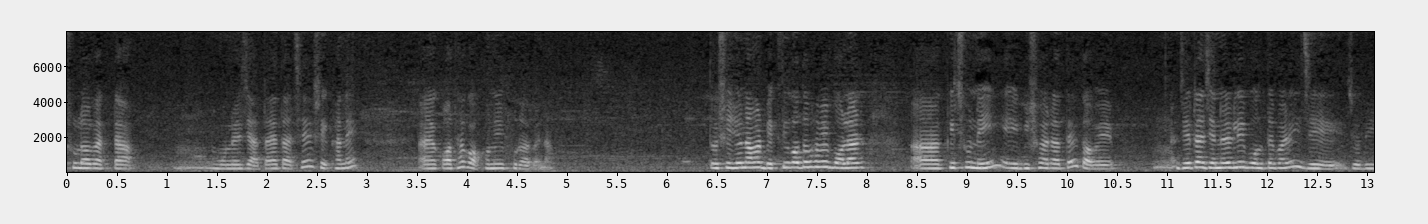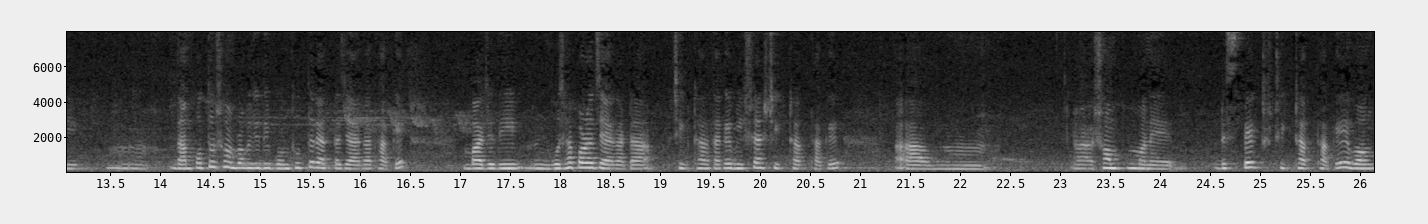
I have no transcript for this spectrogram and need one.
সুলভ একটা মনের যাতায়াত আছে, সেখানে কথা কখনোই ফুরাবে না। তো সেই জন্য আমার ব্যক্তিগতভাবে বলার কিছু নেই এই বিষয়টাতে। তবে যেটা জেনারেলি বলতে পারি যে, যদি দাম্পত্য সম্পর্কে যদি বন্ধুত্বের একটা জায়গা থাকে বা যদি বোঝাপড়ার জায়গাটা ঠিকঠাক থাকে, বিশ্বাস ঠিকঠাক থাকে সম- মানে রেসপেক্ট ঠিকঠাক থাকে এবং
